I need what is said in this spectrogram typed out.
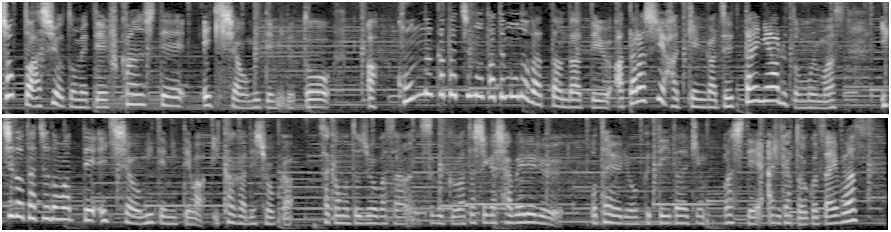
ちょっと足を止めて俯瞰して駅舎を見てみるとあこんな形の建物だったんだっていう新しい発見が絶対にあると思います。一度立ち止まって駅舎を見てみてはいかがでしょうか。坂本乗馬さんすごく私が喋れるお便りを送っていただきましてありがとうございます。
